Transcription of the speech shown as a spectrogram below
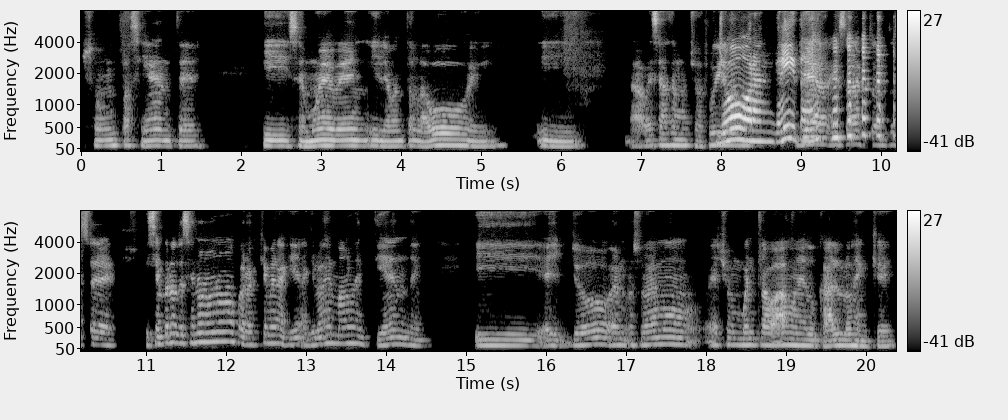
son impacientes y se mueven y levantan la voz y, a veces hacen mucho ruido. Lloran, gritan. exacto, entonces, y siempre nos decían, no, no, no, pero es que mira, aquí, aquí los hermanos entienden. Y eh, yo, eh, nosotros hemos hecho un buen trabajo en educarlos, en que,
